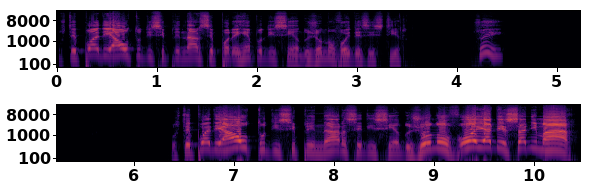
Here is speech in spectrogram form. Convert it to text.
você pode autodisciplinar-se, por exemplo, dizendo: Eu não vou desistir. Sim. Você pode autodisciplinar-se dizendo: Eu não vou a desanimar.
